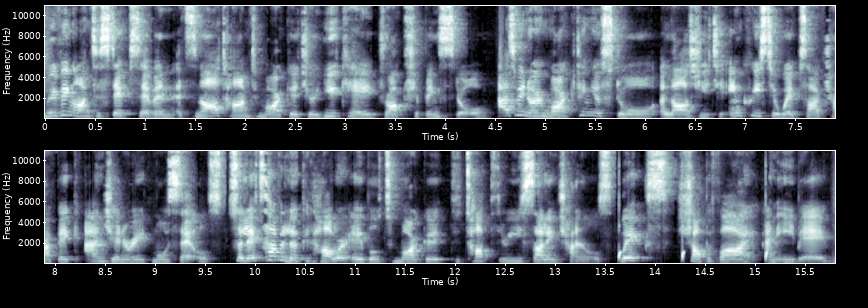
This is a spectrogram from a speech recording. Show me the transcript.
Moving on to step seven, it's now time to market your UK dropshipping store. As we know, marketing your store allows you to increase your website traffic and generate more sales. So let's have a look at how we're able to market the top three selling channels, Wix, Shopify, and eBay.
